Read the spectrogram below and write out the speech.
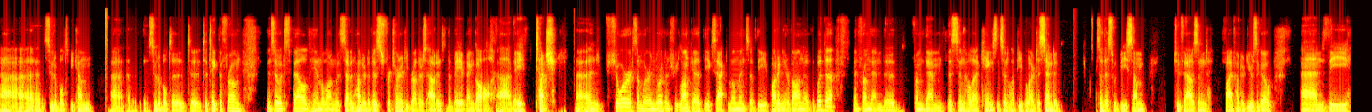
uh, suitable to become uh, suitable to, to to take the throne and so expelled him along with 700 of his fraternity brothers out into the Bay of Bengal. Uh, they touch uh, shore somewhere in northern Sri Lanka at the exact moment of the parinirvana of the Buddha, and from then the from them the Sinhala kings and Sinhala people are descended. So this would be some 2,500 years ago, and the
